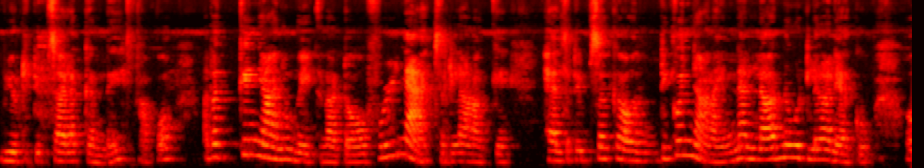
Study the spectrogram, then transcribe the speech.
ബ്യൂട്ടി ടിപ്സ് ആയാലൊക്കെ ഉണ്ട്. അപ്പോൾ അതൊക്കെ ഞാൻ ഉപയോഗിക്കണം കേട്ടോ. ഫുൾ നാച്ചുറലാണൊക്കെ ഹെൽത്ത് ടിപ്സൊക്കെ അധികം ഞാൻ എന്നെ എല്ലാവരുടെ വീട്ടിൽ കളിയാക്കും. ഓ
